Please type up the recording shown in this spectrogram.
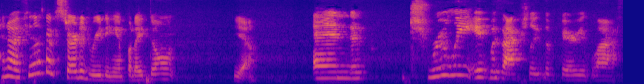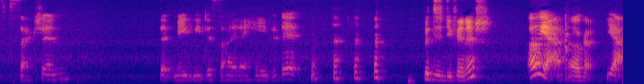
I know. I feel like I've started reading it, but I don't. Yeah. And truly it was actually the very last section that made me decide I hated it. But did you finish? Oh yeah. Okay. Yeah.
